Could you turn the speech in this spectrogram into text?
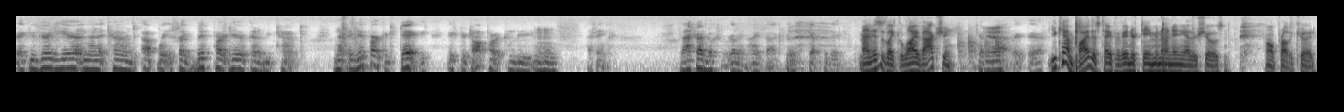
like you're good here and then it turns upward. It's like this part here is gonna be turned. Now this part could stay. If the top part can be, Mm-hmm. I think. That side looks really nice actually, except for the Man, this is like live action. except for Yeah. that right there. You can't buy this type of entertainment on any other shows. Oh, probably could.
